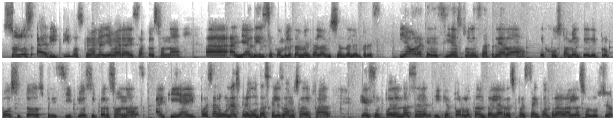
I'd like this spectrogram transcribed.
son los aditivos que van a llevar a esa persona a añadirse completamente a la visión de la empresa. Y ahora que decías tú en esta triada, de justamente de propósitos, principios y personas, aquí hay pues algunas preguntas que les vamos a dejar que se pueden hacer y que por lo tanto en la respuesta encontrarán la solución.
